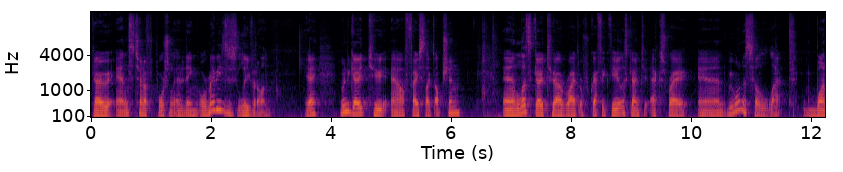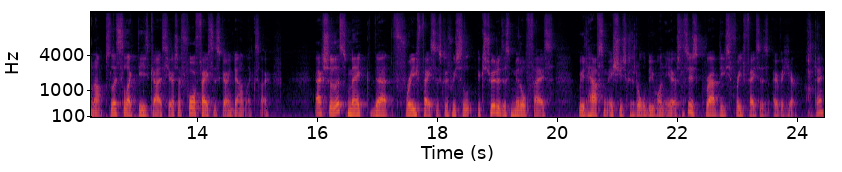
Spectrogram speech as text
go and let's turn off proportional editing or maybe just leave it on. Okay, we're going to go to our face select option and let's go to our right orthographic view. Let's go into X-ray and we want to select one up. So let's select these guys here. So four faces going down like so. Actually, let's make that three faces because if we extruded this middle face, we'd have some issues because it'd all be one ear. So let's just grab these three faces over here, okay?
